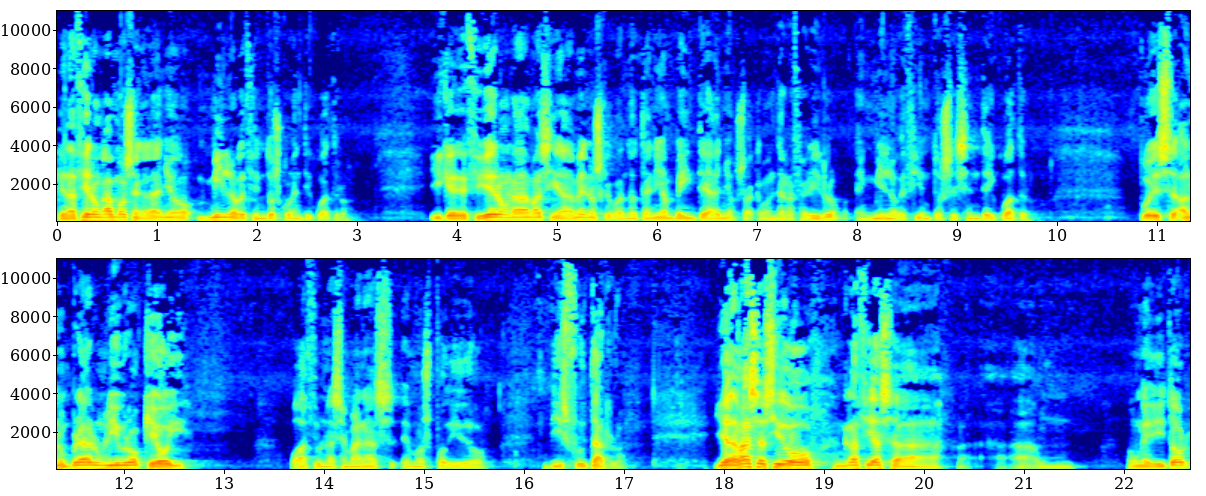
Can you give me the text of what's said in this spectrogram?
que nacieron ambos en el año 1944 y que decidieron nada más y nada menos que cuando tenían 20 años, acaban de referirlo, en 1964, pues alumbrar un libro que hoy o hace unas semanas hemos podido disfrutarlo. Y además ha sido gracias a, un, un editor,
